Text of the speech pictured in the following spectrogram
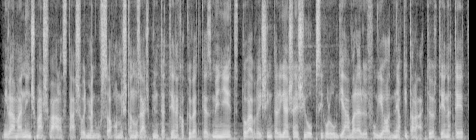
mivel már nincs más választása, hogy megúszza a hamis tanúzás büntettének a következményét, továbbra is intelligensen és jó pszichológiával elő fogja adni a kitalált történetét.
